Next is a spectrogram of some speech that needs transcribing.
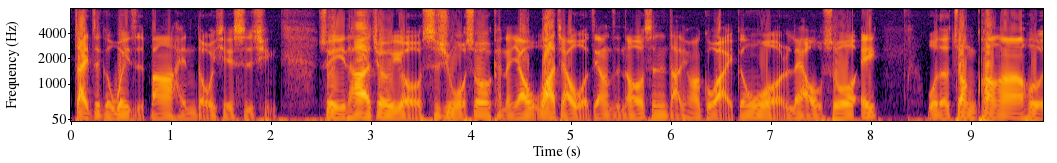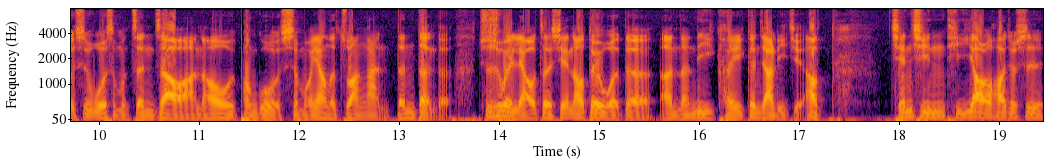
在这个位置帮他 handle 一些事情，所以他就有私讯我说可能要挖角我这样子，然后甚至打电话过来跟我聊说，诶，我的状况啊，或者是我什么证照啊，然后碰过什么样的专案等等的，就是会聊这些，然后对我的呃能力可以更加理解，然后。前情提要的话，就是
